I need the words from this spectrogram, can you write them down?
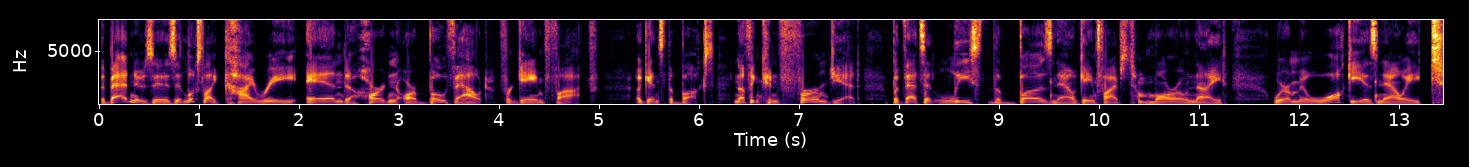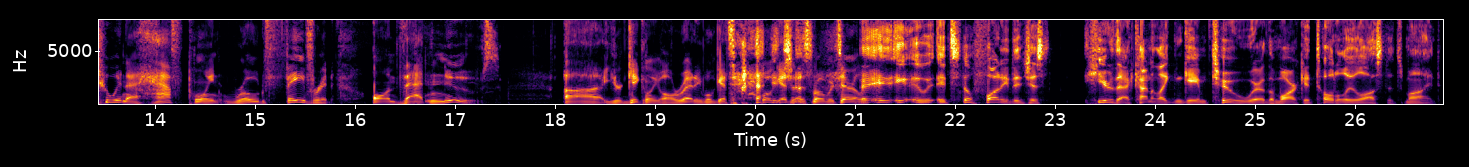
The bad news is it looks like Kyrie and Harden are both out for game five against the Bucks. Nothing confirmed yet, but that's at least the buzz now. Game five's tomorrow night, where Milwaukee is now a two and a half point road favorite on that news. Uh, you're giggling already. We'll get to, we'll get to this momentarily. It- it- it- it's still funny to just hear that, kind of like in game two, where the market totally lost its mind.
